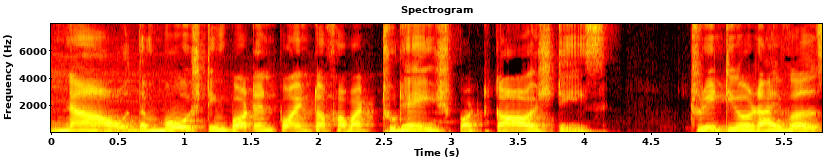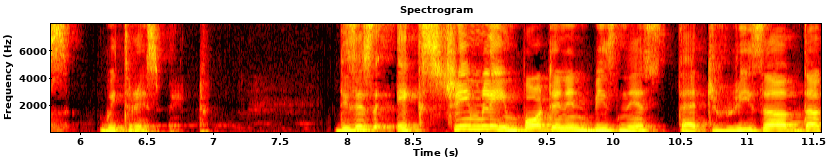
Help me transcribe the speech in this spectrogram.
Now, the most important point of our today's podcast is treat your rivals with respect. This is extremely important in business that reserve the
